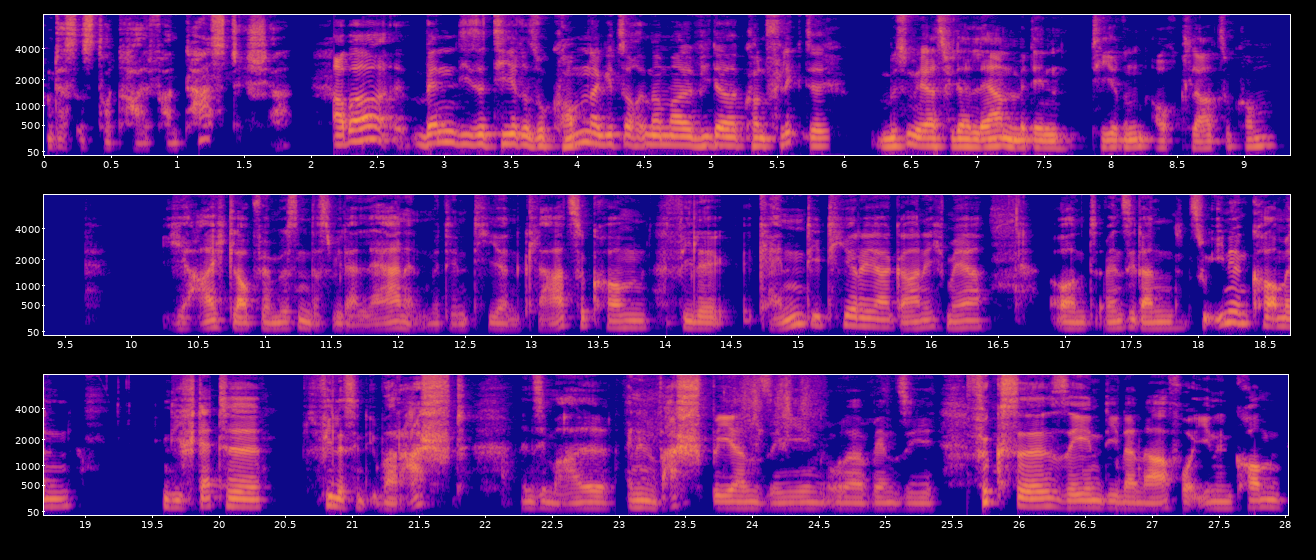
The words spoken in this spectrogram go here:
Und das ist total fantastisch, ja. Aber wenn diese Tiere so kommen, dann gibt es auch immer mal wieder Konflikte. Müssen wir erst wieder lernen, mit den Tieren auch klarzukommen? Ja, ich glaube, wir müssen das wieder lernen, mit den Tieren klarzukommen. Viele kennen die Tiere ja gar nicht mehr. Und wenn sie dann zu ihnen kommen, in die Städte. Viele sind überrascht, wenn sie mal einen Waschbären sehen oder wenn sie Füchse sehen, die danach vor ihnen kommen.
